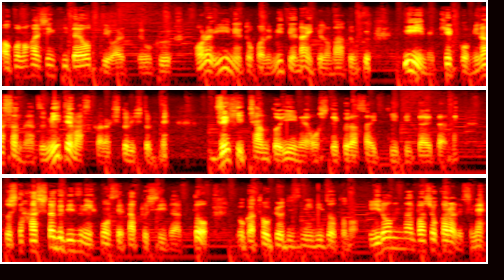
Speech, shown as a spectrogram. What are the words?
あ、この配信聞いたよって言われて、僕、あれ、いいねとかで見てないけどなって僕、いいね結構皆さんのやつ見てますから、一人一人ね。ぜひちゃんといいね押してください。聞いていただいたらね。そして、ハッシュタグディズニー副音声タップしていただくと、僕は東京ディズニーリゾートのいろんな場所からですね、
